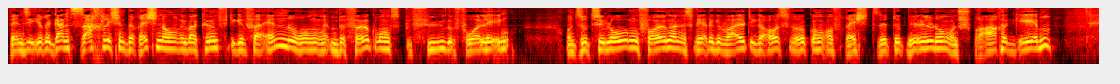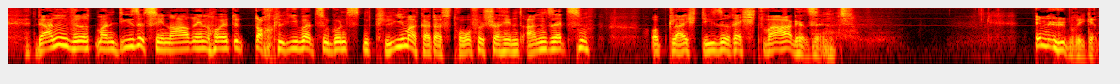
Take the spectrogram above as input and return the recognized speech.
Wenn sie ihre ganz sachlichen Berechnungen über künftige Veränderungen im Bevölkerungsgefüge vorlegen und Soziologen folgern, es werde gewaltige Auswirkungen auf Recht, Sitte, Bildung und Sprache geben, dann wird man diese Szenarien heute doch lieber zugunsten klimakatastrophischer hintansetzen, obgleich diese recht vage sind. Im Übrigen,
